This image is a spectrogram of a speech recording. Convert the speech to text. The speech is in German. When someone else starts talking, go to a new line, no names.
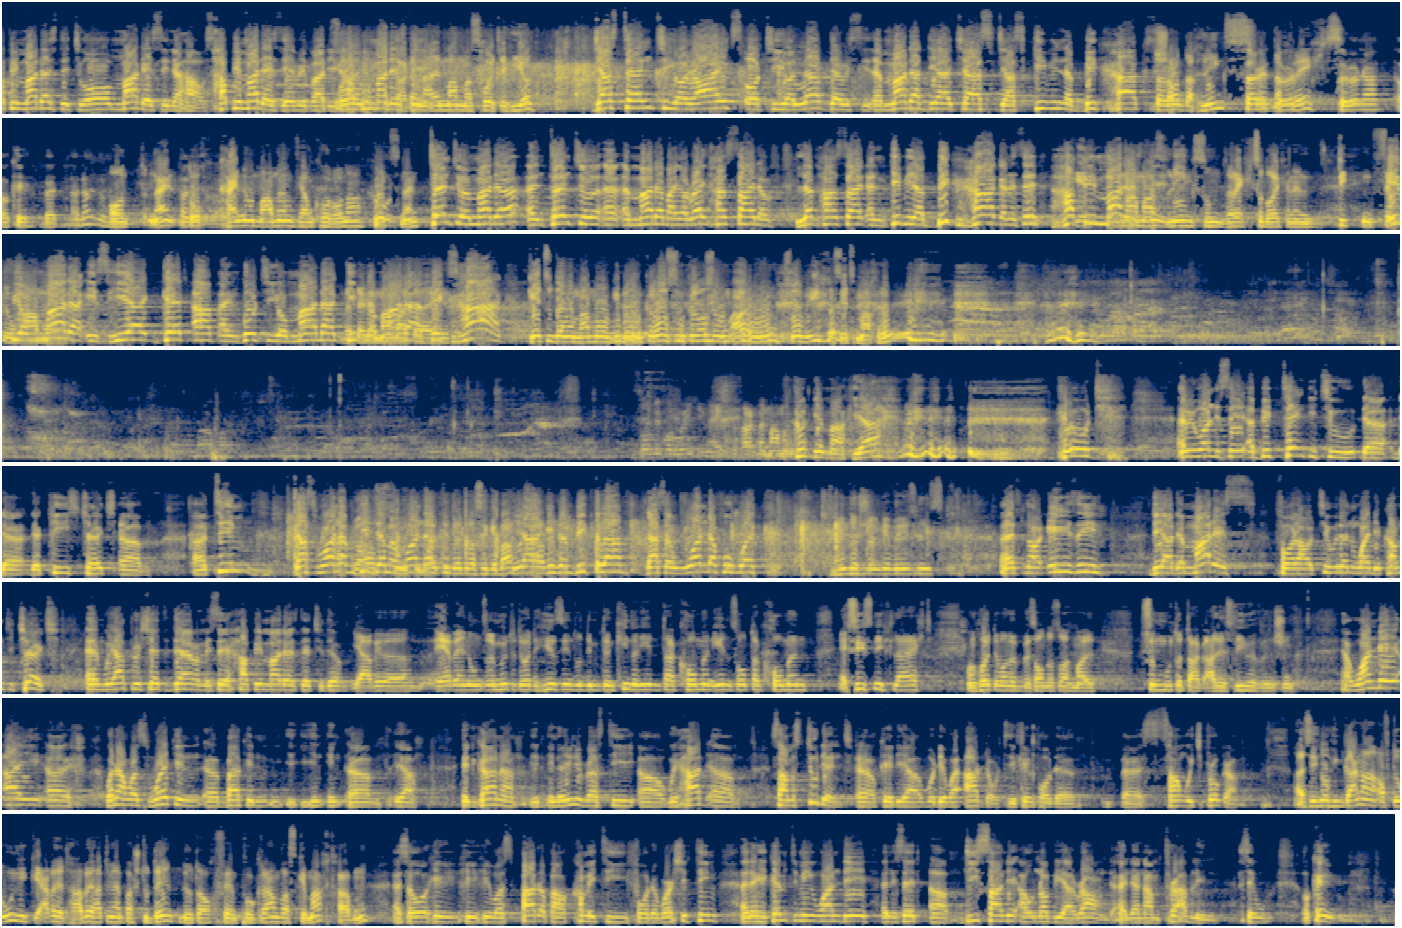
Happy Mother's Day to all mothers in the house. Happy Mother's Day, everybody. Happy Mother's
an
Day.
Mamas heute hier.
Just turn to your right or to your left. There is a mother there just just giving a big hug. Sorry,
Schaut nach links
sorry,
und nach
Corona-
rechts.
Corona. Okay, but don't know.
Und nein, doch keine Umarmung, wir haben Corona.
Cool.
Jetzt, nein.
Turn to a mother and turn to a, a mother by your right hand side of left hand side and give you a big hug and say Happy
Gebt
Mother's
Mamas
Day.
links und rechts von euch einen dicken, fetten
If your mother is here, get up and go to your mother. Give
deine
your mother a big
ist.
hug.
Geh zu deiner Mama und gib ihr eine große, große Umarmung, so wie ich das jetzt mache.
Good gemacht, yeah? Good. And we want to say a big thank you to the, the, the Keys Church um, uh, team. That's wonderful. Give
Applaus
them
für
a
Leute
wonderful.
gemacht
Yeah, give
haben.
them big clap. That's a wonderful work.
Wunderschön gewesen ist.
It's not easy. They are the mothers for our children when they come to church. And we appreciate them and we say Happy Mother's Day to them.
Ja, wir ehren unsere Mütter, die heute hier sind und die mit den Kindern jeden Tag kommen, jeden Sonntag kommen. Es ist nicht leicht. Und heute wollen wir besonders nochmal zum Muttertag alles Liebe wünschen.
Yeah, one day, I, uh, when I was working uh, back in, in, in, um, yeah, in Ghana, in, in the university, uh, we had uh, some students, uh, okay, they, are, they were adults, they came for the uh, sandwich program.
Als ich noch in Ghana auf der Uni gearbeitet habe, hatten wir ein paar Studenten, die auch für ein Programm was gemacht haben.
And so he, he, he was part of our committee for the worship team. And then he came to me one day and he said, uh, This Sunday I will not be around, and then I'm traveling. I said, Okay,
